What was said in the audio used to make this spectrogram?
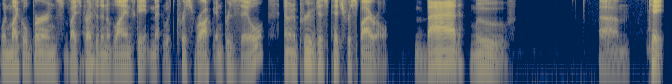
when Michael Burns, vice president of Lionsgate, met with Chris Rock in Brazil and improved his pitch for Spiral. Bad move. Um, Kate,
